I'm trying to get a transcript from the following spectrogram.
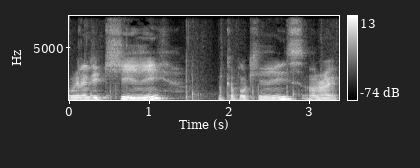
We're gonna need a key. A couple of keys. Alright.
